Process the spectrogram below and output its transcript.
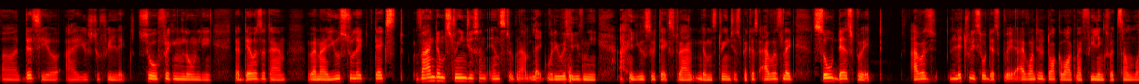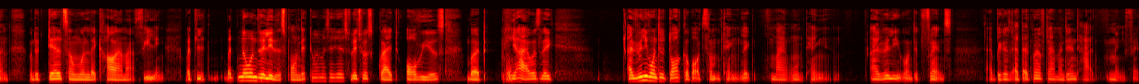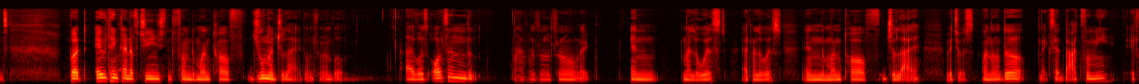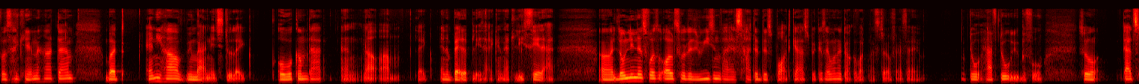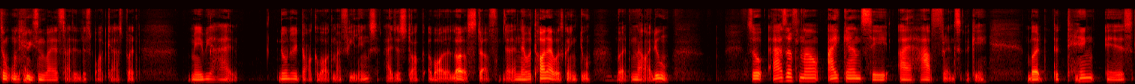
uh, this year I used to feel like so freaking lonely that there was a time when I used to like text random strangers on Instagram. Like, would you believe me? I used to text random strangers because I was like so desperate. I was literally so desperate. I wanted to talk about my feelings with someone. I wanted to tell someone like how am I feeling. But but no one really responded to my messages, which was quite obvious. But yeah, I was like I really wanted to talk about something like my own thing. I really wanted friends uh, because at that point of time I didn't had many friends. But everything kind of changed from the month of June or July. I don't remember. I was also in the, I was also like in my lowest at my lowest in the month of July, which was another like setback for me. It was again a hard time, but anyhow we managed to like overcome that and now i'm like in a better place. I can at least say that. Uh, loneliness was also the reason why i started this podcast because i want to talk about my stuff as i to have told you before. So that's the only reason why i started this podcast but maybe i don't really talk about my feelings. I just talk about a lot of stuff that i never thought i was going to but now i do so as of now i can say i have friends okay? But the thing is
